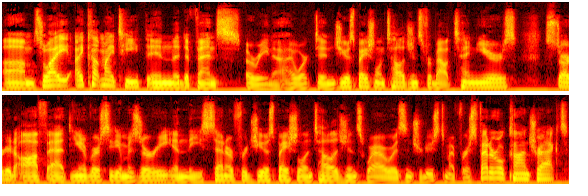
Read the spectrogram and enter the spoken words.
Um, so I, I cut my teeth in the defense arena. I worked in geospatial intelligence for about 10 years. Started off at the University of Missouri in the Center for Geospatial Intelligence, where I was introduced to my first federal contract,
